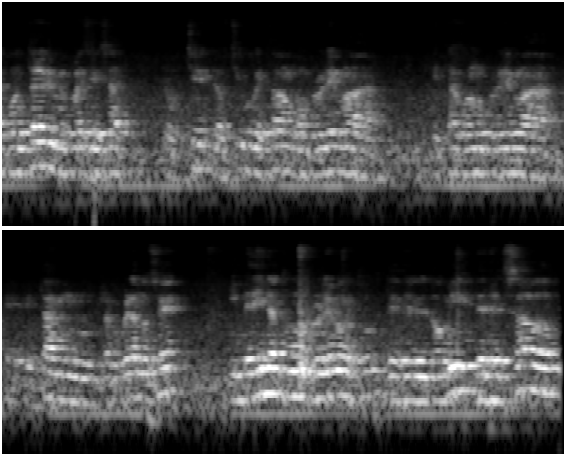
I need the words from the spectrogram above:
al contrario, me parece que ya los, chi- los chicos que estaban con problemas, están con un problema, eh, están recuperándose. Y Medina tuvo un problema que desde el domingo, desde el sábado,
